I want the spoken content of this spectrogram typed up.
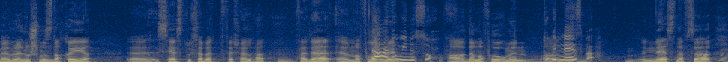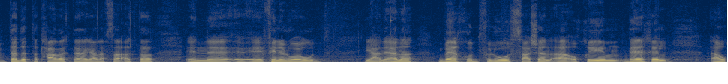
ما ملوش مصداقية آه، سياسته ثبت فشلها. فده آه، مفروغ ده. عناوين الصحف. آه ده مفروغ منه. طب آه، الناس بقى؟ الناس نفسها. ابتدت تتحرك تراجع نفسها أكتر إن آه، فين الوعود؟ يعني أنا باخد فلوس عشان أقيم داخل أو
